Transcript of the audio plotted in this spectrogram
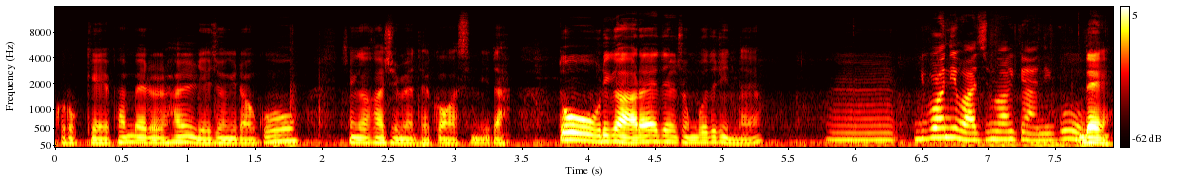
그렇게 판매를 할 예정이라고 생각하시면 될 것 같습니다. 또 우리가 알아야 될 정보들이 있나요? 음, 이번이 마지막이 아니고 네,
